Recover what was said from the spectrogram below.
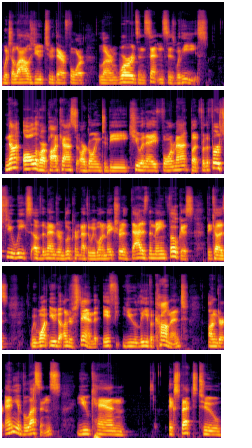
which allows you to therefore learn words and sentences with ease. Not all of our podcasts are going to be Q&A format, but for the first few weeks of the Mandarin Blueprint method, we want to make sure that that is the main focus because we want you to understand that if you leave a comment under any of the lessons, you can expect to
